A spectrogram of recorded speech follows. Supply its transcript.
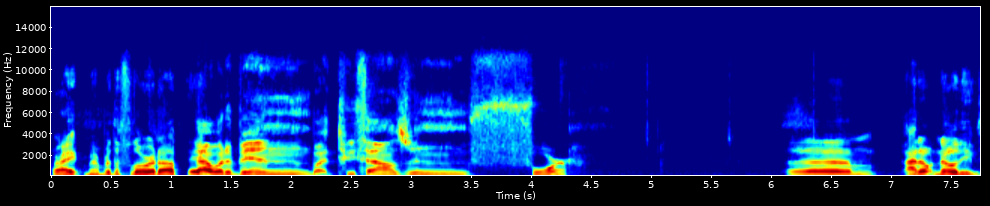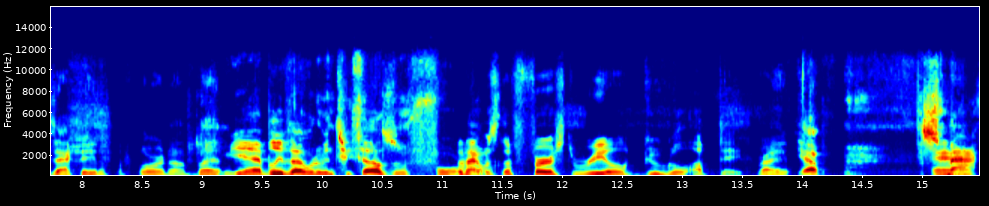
Right? Remember the Florida update? That would have been what 2004. um, I don't know the exact date of the Florida, but Yeah, I believe that would have been 2004. so that was the first real Google update, right? Yep. Smack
